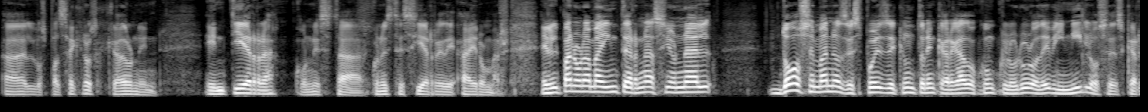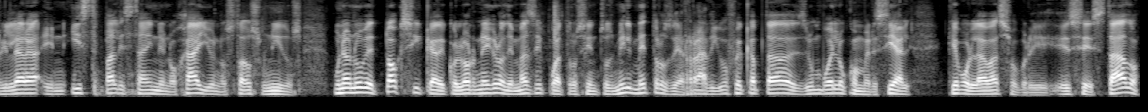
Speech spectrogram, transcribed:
a los pasajeros que quedaron en en tierra con esta con este cierre de Aeromar. En el panorama internacional Dos semanas después de que un tren cargado con cloruro de vinilo se descarrilara en East Palestine, en Ohio, en los Estados Unidos, una nube tóxica de color negro de más de 400 mil metros de radio fue captada desde un vuelo comercial que volaba sobre ese estado.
